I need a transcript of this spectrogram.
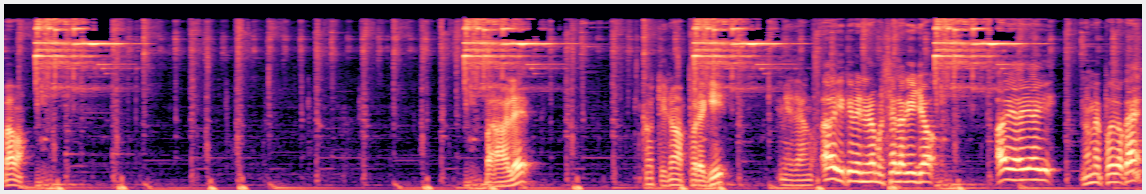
Vamos. Vale. Continuamos por aquí. Me dan... ¡Ay, que viene el murciélago! ¡Ay, ay, ay! No me puedo caer.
